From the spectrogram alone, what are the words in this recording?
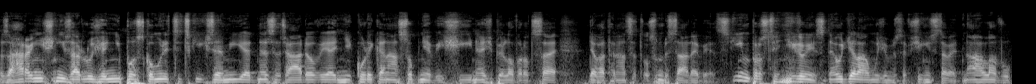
zahraniční zadlužení postkomunistických zemí je dnes řádově několikanásobně vyšší, než bylo v roce 1989. S tím prostě nikdo nic neudělá, můžeme se všichni stavit na hlavu,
